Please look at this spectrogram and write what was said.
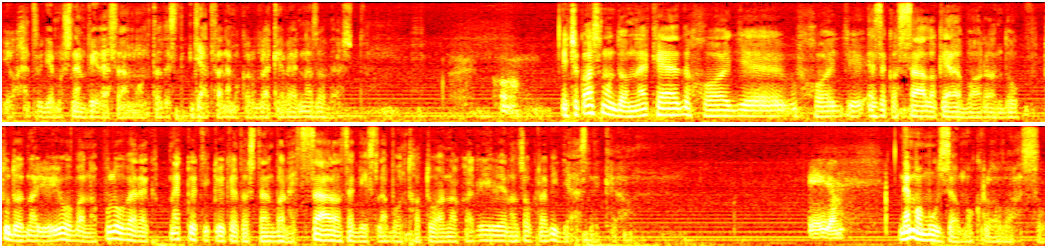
Jó, hát ugye most nem véletlen mondtad, ezt egyáltalán nem akarom lekeverni az adást. Én csak azt mondom neked, hogy, hogy ezek a szálak elvarrandók. Tudod, nagyon jó van a pulóverek, megkötik őket, aztán van egy szál, az egész lebontható annak a révén, azokra vigyázni kell. Igen. Nem a múzeumokról van szó.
